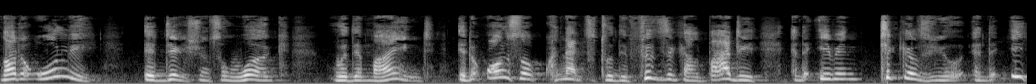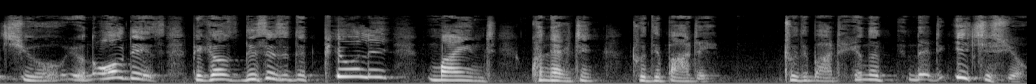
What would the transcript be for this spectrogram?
Not only addictions work with the mind, it also connects to the physical body and even tickles you and itch you and all this because this is the purely mind connecting to the body, to the body. You know, it itches you.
